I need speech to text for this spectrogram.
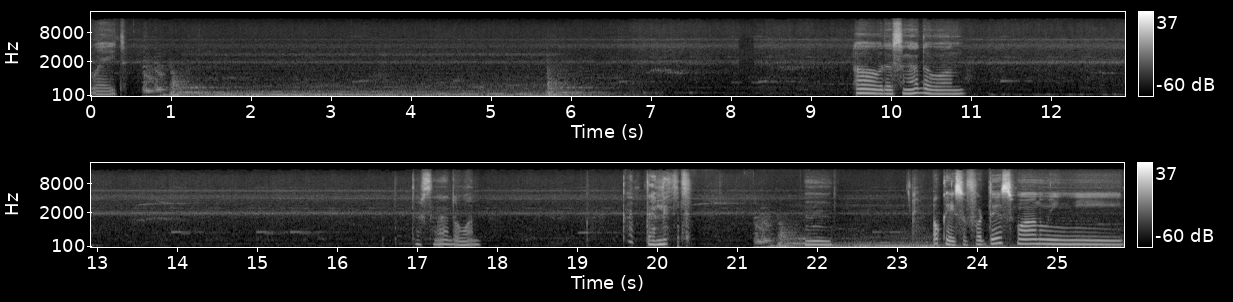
Wait. Oh, there's another one. There's another one. God damn it. Hmm. Okay, so for this one we need...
